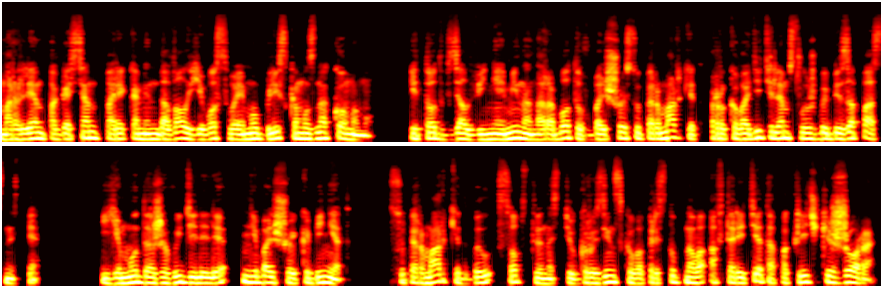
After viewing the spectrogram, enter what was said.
Марлен Погосян порекомендовал его своему близкому знакомому, и тот взял Вениамина на работу в большой супермаркет руководителем службы безопасности. Ему даже выделили небольшой кабинет, Супермаркет был собственностью грузинского преступного авторитета по кличке Жора,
